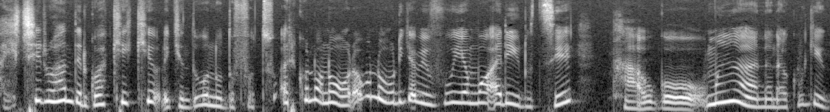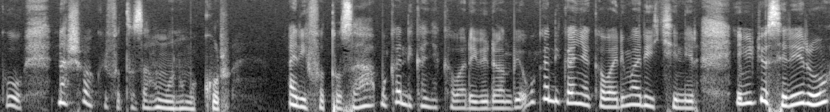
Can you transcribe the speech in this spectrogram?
ayica iruhande rwa keke uragenda ubona udufoto. Ariko noneho urabona uburyo bivuyemo arirutse ntabwo. Umwana nakubwiye ngo ntashobora kwifotoza nk'umuntu mukuru. Arifotoza mu kandi kanya akaba arebera mu kandi kanya akaba arimo arikinira ibi byose rero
